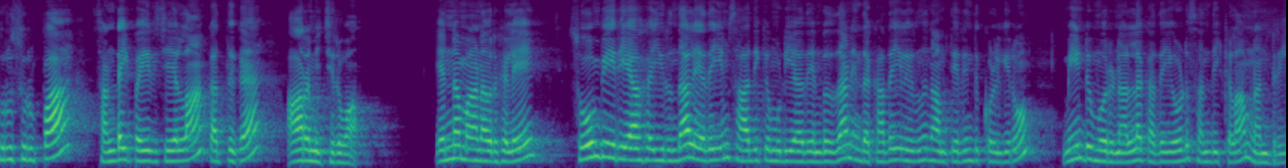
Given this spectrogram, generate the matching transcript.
சுறுசுறுப்பாக சண்டை பயிற்சியெல்லாம் கற்றுக்க ஆரம்பிச்சிருவான். என்ன மாணவர்களே சோம்பேறியாக இருந்தால் எதையும் சாதிக்க முடியாது என்பதுதான் இந்த கதையிலிருந்து நாம் தெரிந்து கொள்கிறோம். மீண்டும் ஒரு நல்ல கதையோடு சந்திக்கலாம். நன்றி.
